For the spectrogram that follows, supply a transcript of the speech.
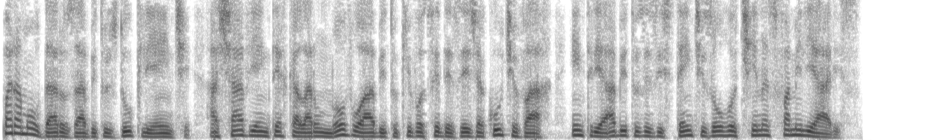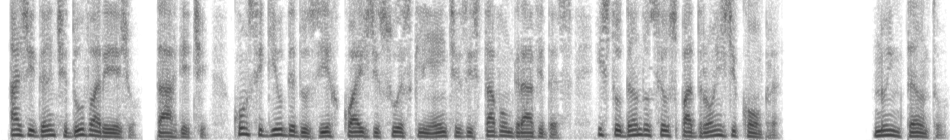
Para moldar os hábitos do cliente, a chave é intercalar um novo hábito que você deseja cultivar, entre hábitos existentes ou rotinas familiares. A gigante do varejo, Target, conseguiu deduzir quais de suas clientes estavam grávidas, estudando seus padrões de compra. No entanto,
